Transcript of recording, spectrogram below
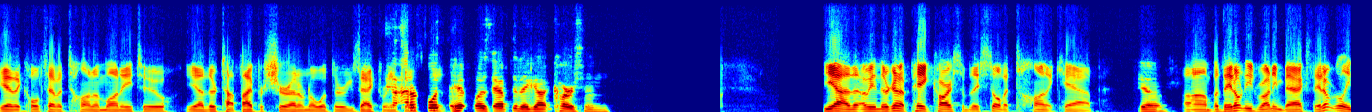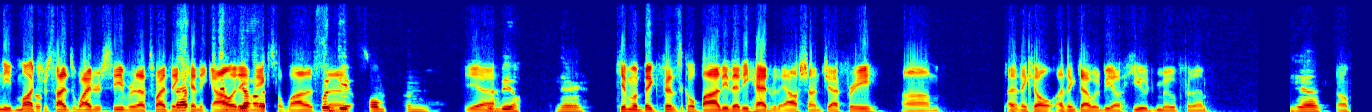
Yeah, the Colts have a ton of money too. Yeah, they're top five for sure. I don't know what their exact rank Yeah, I don't know what the hit was after they got Carson. Yeah, I mean they're gonna pay Carson, but they still have a ton of cap. Yeah, Um, but they don't need running backs. They don't really need much besides wide receiver. That's why I think That- Kenny Golladay makes a lot of would be a sense. home run. Yeah, Would be a home run there. give him a big physical body that he had with Alshon Jeffery. Um, I think he'll. I think that would be a huge move for them. Yeah. So,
